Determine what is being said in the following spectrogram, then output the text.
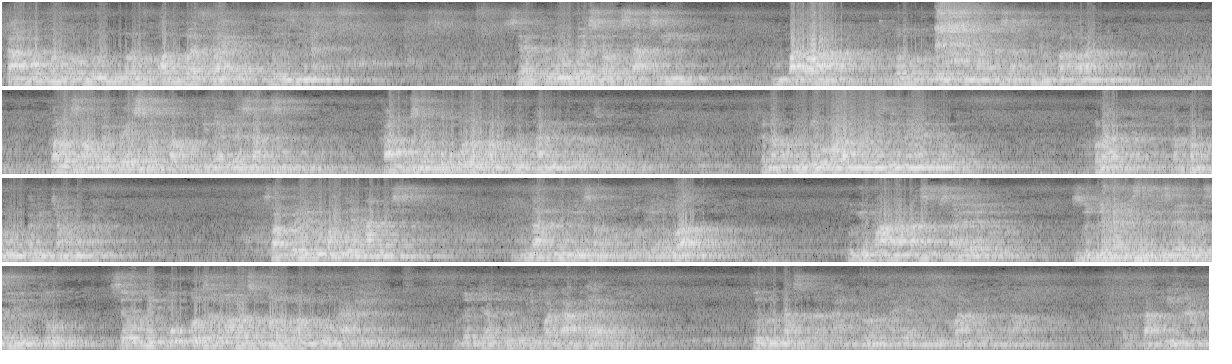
kamu menuduh perempuan baik-baik berzina. Saya tunggu besok saksi empat orang. Coba berzina saksinya empat orang. Kalau sampai besok kamu tidak ada saksi, kamu saya pukul 80 kali kata Rasulullah. Karena menuduh orang berzina itu berat, 80 kali cambukan. Sampai di rumah dia nangis. Nangis dia sama Allah, ya Allah. Bagaimana nasib saya ya Allah? Sudah istri saya berselingkuh, saya mau dipukul sama Rasulullah 80 kali. Sudah jatuh tempat tangga. Turunlah surat An-Nur ayat 5 ayat 6 tentang li'an.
